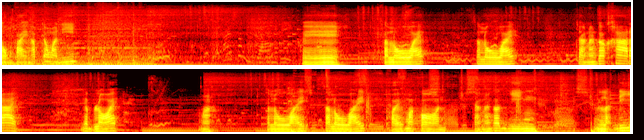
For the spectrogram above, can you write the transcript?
ส่งไปครับจังหวะนี้โอเคสโลไว้สโลไว้ จากนั้นก็ฆ่าได้ เรียบร้อย มาสโลไว้สโลไว้ ถอยออกมาก่อน จากนั้นก็ยิงหละดี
